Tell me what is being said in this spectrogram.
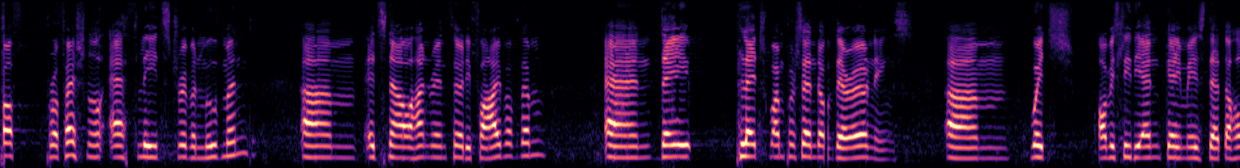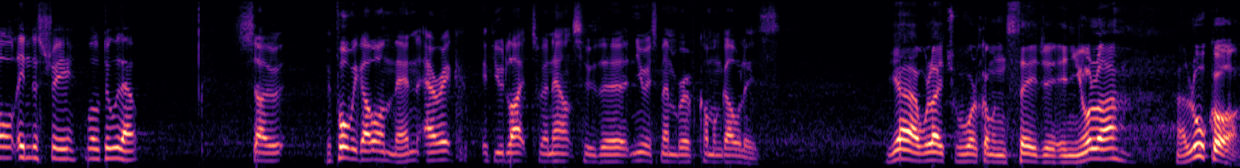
prof professional athletes-driven movement. Um, it's now 135 of them, and they pledge 1% of their earnings, um, which obviously the end game is that the whole industry will do that. So before we go on then, Eric, if you'd like to announce who the newest member of Common Goal is. Yeah, I would like to welcome on stage Eniola Aluko.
